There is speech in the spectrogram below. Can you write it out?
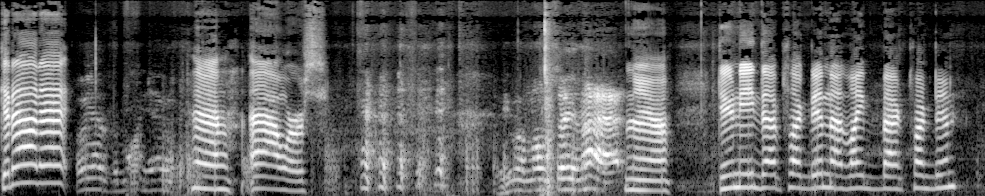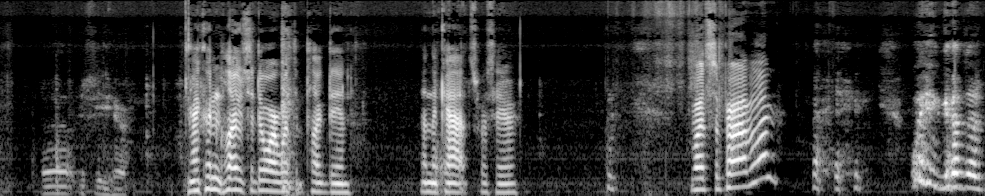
Get at it. Oh, yeah, the morning. Yeah, Yeah. hours. you wasn't long saying that. Yeah. Do you need that plugged in, that light back plugged in? Uh, let's see here. I couldn't close the door with it plugged in. And the cats was here. What's the problem? well, you got the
